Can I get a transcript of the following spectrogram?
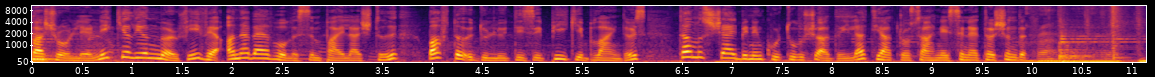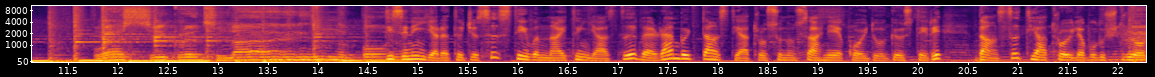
Başrollerini Cillian Murphy ve Annabelle Wallis'in paylaştığı BAFTA ödüllü dizi Peaky Blinders, Thomas Shelby'nin Kurtuluşu adıyla tiyatro sahnesine taşındı. Dizinin yaratıcısı Stephen Knight'ın yazdığı ve Rambert Dans Tiyatrosu'nun sahneye koyduğu gösteri, dansı tiyatroyla buluşturuyor.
